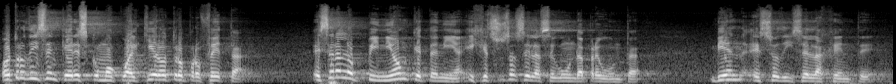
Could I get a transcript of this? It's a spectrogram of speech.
Otros dicen que eres como cualquier otro profeta. Esa era la opinión que tenía. Y Jesús hace la segunda pregunta. Bien, eso dice la gente.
